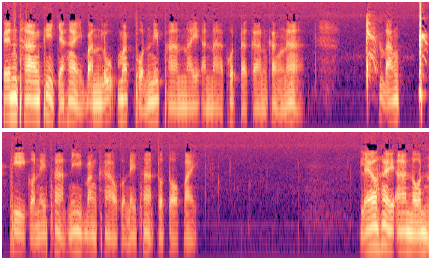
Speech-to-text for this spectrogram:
เป็นทางที่จะให้บรรลุมรรคผลนิพพานในอนาคตการข้างหน้า บาง ทีก็ในชาตินี้บางคราวก็ในชาติต่อๆไป แล้วให้อานนท์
